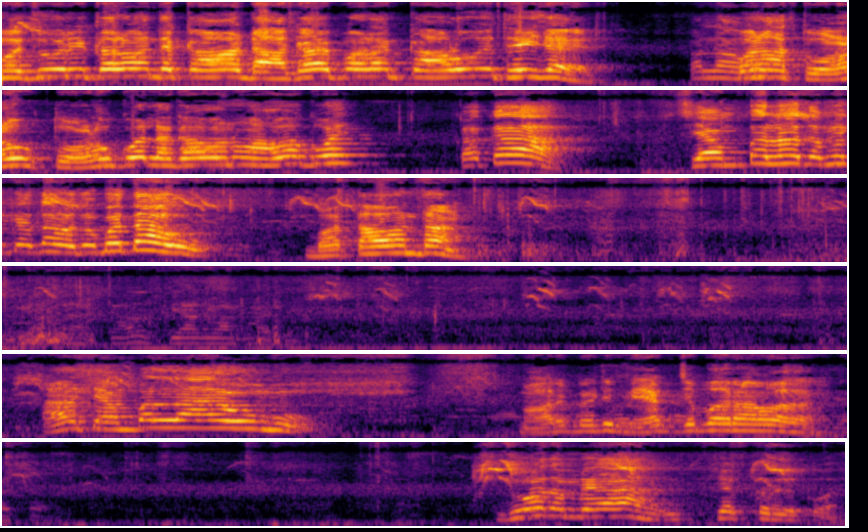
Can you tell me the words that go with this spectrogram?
મજૂરી કરવાની ને કાળા ડાઘા પડે કાળું એ થઈ જાય. પણ આ તોળું તોળું કોઈ લગાવવાનું આવે કોઈ કાકા સેમ્પલ હા તમે કહેતા હોય તો બતાવું. બતાવો ને તણ. હા સેમ્પલ લાવ્યો હું. મારી બેટી મેક જબર આવે. જુઓ તમે આ ચેક કરો એકવાર.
